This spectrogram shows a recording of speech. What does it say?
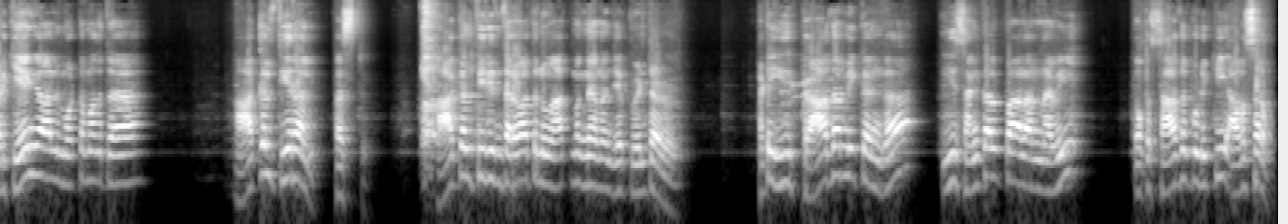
వాడికి ఏం కావాలి మొట్టమొదట? ఆకలి తీరాలి ఫస్ట్. ఆకలి తీరిన తర్వాత నువ్వు ఆత్మజ్ఞానం చెప్పి వింటాడు అంటే ఇది ప్రాథమికంగా ఈ సంకల్పాలు అన్నవి ఒక సాధకుడికి అవసరం.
